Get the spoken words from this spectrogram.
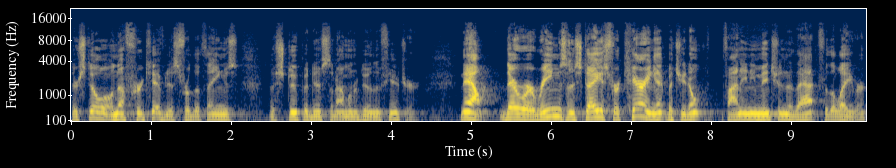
there's still enough forgiveness for the things, the stupidness that I'm going to do in the future. Now, there were rings and stays for carrying it, but you don't find any mention of that for the laver.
